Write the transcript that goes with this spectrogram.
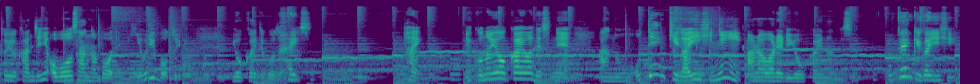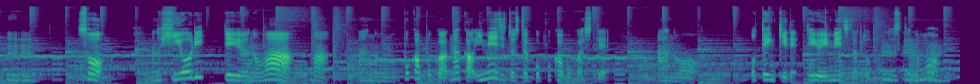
という漢字にお坊さんの坊で日和坊という妖怪でございます。はい、えこの妖怪はですねあのお天気がいい日に現れる妖怪なんですよ。お天気がいい日。うんうん。そう。あの日和っていうのはまああのポカポカなんかイメージとしてはこうポカポカしてあのお天気でっていうイメージだと思うんですけども、うんうんうん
